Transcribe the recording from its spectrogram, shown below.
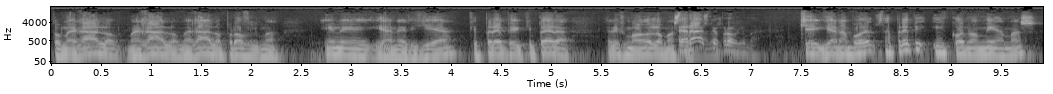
Το μεγάλο, μεγάλο, μεγάλο πρόβλημα είναι η ανεργία και πρέπει εκεί πέρα ρίχνουμε όλο μας το Τεράστιο βάρος. πρόβλημα. Και για να μπορέσει, θα πρέπει η οικονομία μας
